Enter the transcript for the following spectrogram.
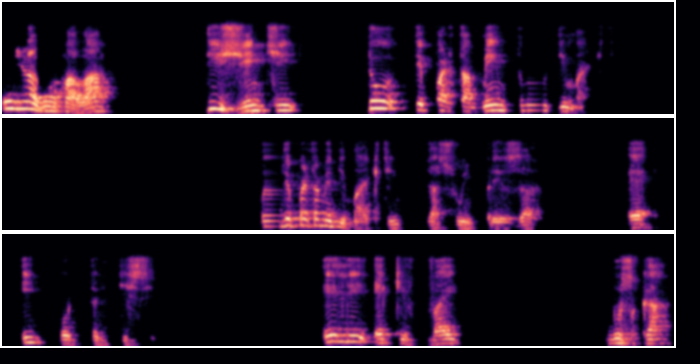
Hoje nós vamos falar de gente do departamento de marketing. O departamento de marketing da sua empresa é importantíssimo. Ele é que vai buscar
